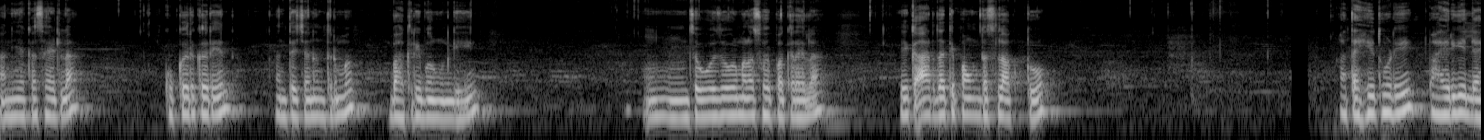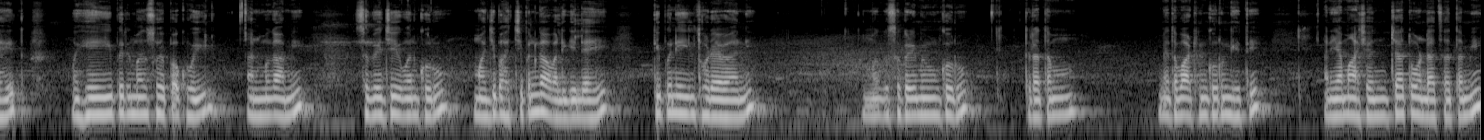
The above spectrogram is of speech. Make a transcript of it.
आणि एका साईडला कुकर करेन. आणि त्याच्यानंतर मग भाकरी बनवून घेईन. जवळजवळ मला स्वयंपाक करायला एक अर्धा ते पाऊण तास लागतो. आता हे थोडे बाहेर गेले आहेत. मग हे येईपर्यंत माझा स्वयंपाक होईल आणि मग आम्ही सगळे जेवण करू. माझी भाची पण गावाला गेली आहे. ती पण येईल थोड्या वेळाने. मग सगळे मिळून करू. तर आता मी आता वाटण करून घेते. आणि या माशांच्या तोंडाचा आता मी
